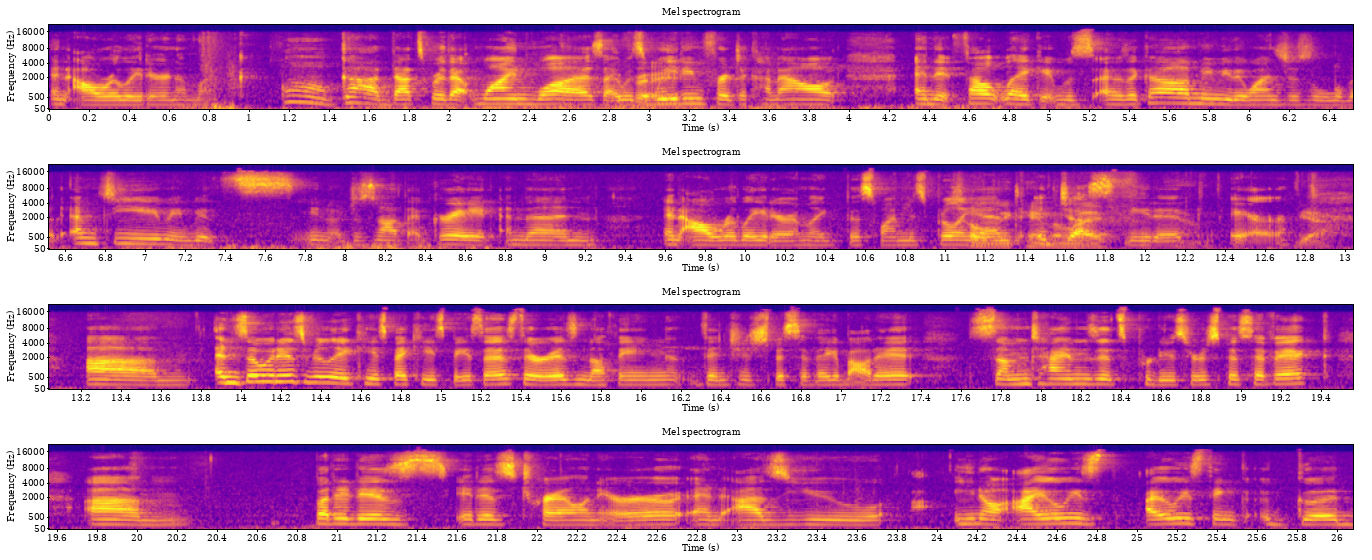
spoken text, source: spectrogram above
an hour later, and I'm like, oh god, that's where that wine was. I was right. waiting for it to come out, and it felt like it was. I was like, oh, maybe the wine's just a little bit empty. Maybe it's you know just not that great. And then an hour later, I'm like, this wine is brilliant. Totally it life. just needed yeah. air. Yeah. Um, and so it is really a case by case basis. There is nothing vintage specific about it. Sometimes it's producer specific, um, but it is it is trial and error. And as you you know, I always I always think a good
